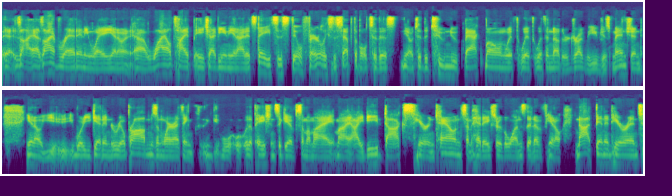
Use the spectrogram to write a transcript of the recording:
as I as I've read anyway, you know, uh, wild type HIV in the United States is still fairly susceptible to this, you know, to the two nuc backbone with with with another drug that you just mentioned. You know, you, where you get into real problems and where I think the patients that give some of my my ID docs here in town some headaches are the ones that have you know not been adherent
